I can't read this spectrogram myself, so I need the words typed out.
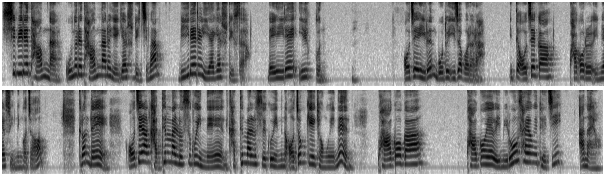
10일의 다음 날, 오늘의 다음 날을 얘기할 수도 있지만 미래를 이야기할 수도 있어요. 내일의 일꾼. 음. 어제의 일은 모두 잊어버려라. 이때 어제가 과거를 의미할 수 있는 거죠. 그런데 어제랑 같은 말로 쓰고 있는, 같은 말로 쓰고 있는 어저께의 경우에는 과거가 과거의 의미로 사용이 되지 않아요.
